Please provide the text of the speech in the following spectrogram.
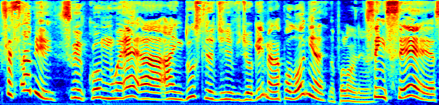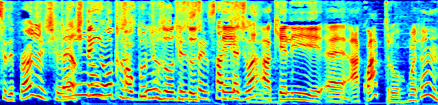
Você sabe como é a, a indústria de videogame na Polônia? Na Polônia. Sem ser a CD Projekt? a gente tem outros alguns estúdios outros que estúdios. você sabe Tem que é de lá? Aquele é, A4, como é que é?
